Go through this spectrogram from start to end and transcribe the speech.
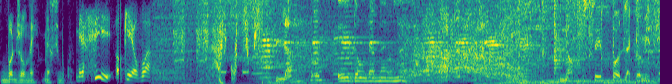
Bonne journée. Merci beaucoup. Merci. OK, au revoir. L'art est dans la manière. Non, c'est pas de la comédie.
